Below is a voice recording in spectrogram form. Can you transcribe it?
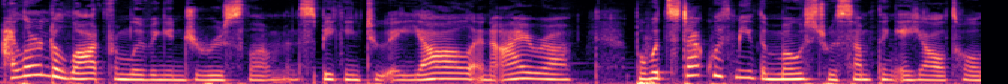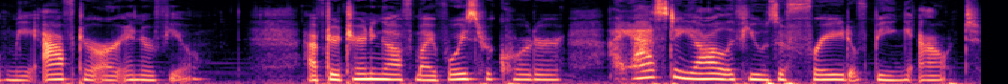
I learned a lot from living in Jerusalem and speaking to Eyal and Ira, but what stuck with me the most was something Eyal told me after our interview. After turning off my voice recorder, I asked Eyal if he was afraid of being out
